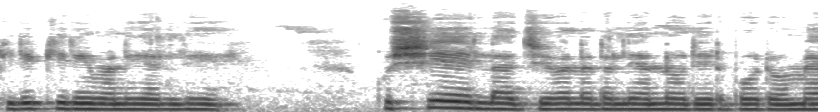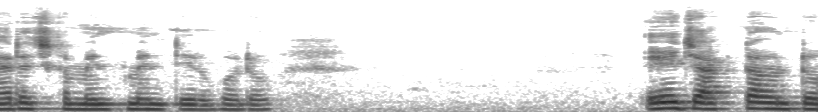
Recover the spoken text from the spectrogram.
ಕಿರಿಕಿರಿ ಮನೆಯಲ್ಲಿ ಖುಷಿಯೇ ಇಲ್ಲ ಜೀವನದಲ್ಲಿ ಅನ್ನೋದಿರ್ಬೋದು ಮ್ಯಾರೇಜ್ ಕಮಿಟ್ಮೆಂಟ್ ಇರ್ಬೋದು. ಏಜ್ ಆಗ್ತಾ ಉಂಟು,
